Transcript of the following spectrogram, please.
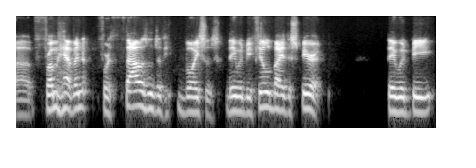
uh, from heaven for thousands of voices. They would be filled by the Spirit. They would be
